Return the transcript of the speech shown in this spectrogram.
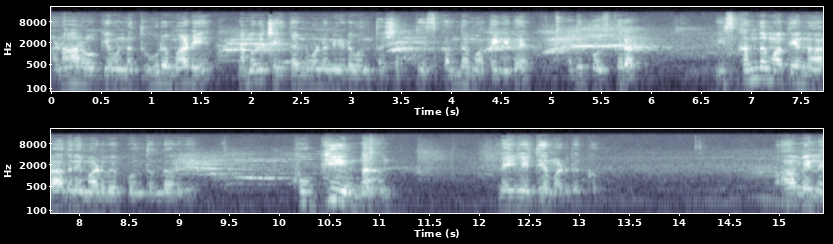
ಅನಾರೋಗ್ಯವನ್ನು ದೂರ ಮಾಡಿ ನಮಗೆ ಚೈತನ್ಯವನ್ನು ನೀಡುವಂಥ ಶಕ್ತಿ ಸ್ಕಂದ ಮಾತೆಗಿದೆ. ಅದಕ್ಕೋಸ್ಕರ ಈ ಸ್ಕಂದ ಮಾತೆಯನ್ನು ಆರಾಧನೆ ಮಾಡಬೇಕು ಅಂತಂದವ್ರಿಗೆ ಹುಗ್ಗಿಯನ್ನು ನೈವೇದ್ಯ ಮಾಡಬೇಕು. ಆಮೇಲೆ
